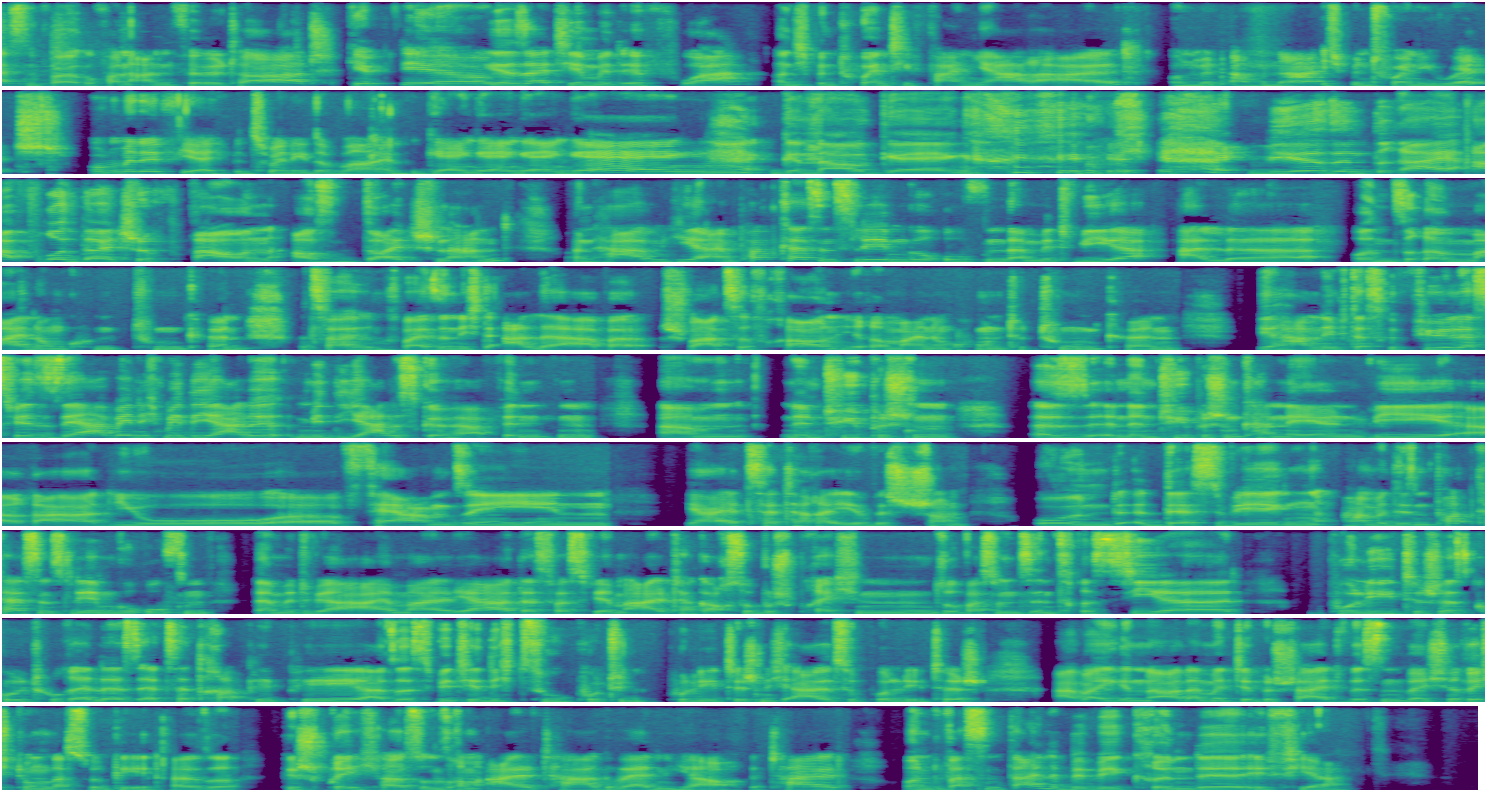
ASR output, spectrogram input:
allerersten Folge von Unfiltered. Gibt ihr? Ihr seid hier mit Efoi und ich bin 25 Jahre alt. Und mit Abna, ich bin 20 Rich. Und mit Efia, ich bin 20 Divine. Gang, gang, gang, gang. Genau, Gang. Wir sind drei afrodeutsche Frauen aus Deutschland und haben hier einen Podcast ins Leben gerufen, damit wir alle unsere Meinung kundtun können. Beziehungsweise nicht alle, aber schwarze Frauen ihre Meinung kundtun können. Wir haben nämlich das Gefühl, dass wir sehr wenig mediale, mediales Gehör finden ähm, in den typischen, äh, in den typischen Kanälen wie äh, Radio, äh, Fernsehen, ja etc. Ihr wisst schon. Und deswegen haben wir diesen Podcast ins Leben gerufen, damit wir einmal ja das, was wir im Alltag auch so besprechen, so was uns interessiert, politisches, kulturelles etc. pp. Also es wird hier nicht zu politisch, nicht allzu politisch, aber genau, damit wir Bescheid wissen, welche Richtung das so geht. Also Gespräche aus unserem Alltag werden hier auch geteilt. Und was sind deine Beweggründe, Ifia?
